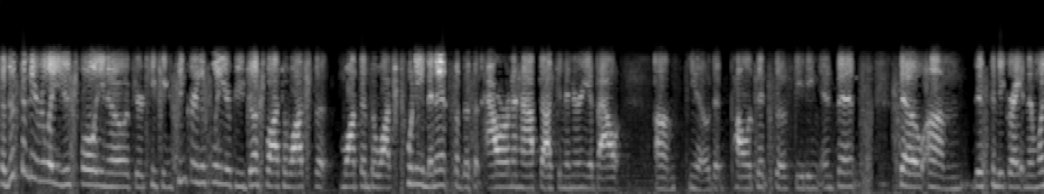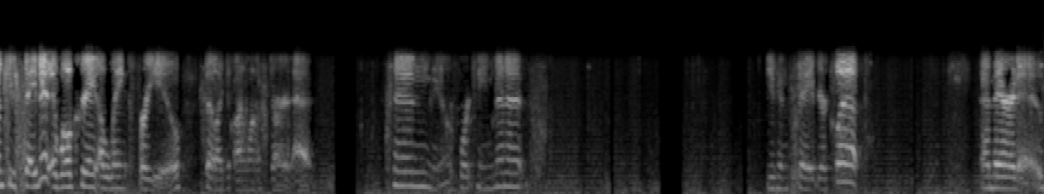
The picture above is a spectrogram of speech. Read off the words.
So this can be really useful, you know, if you're teaching synchronously or if you just want to watch the want them to watch 20 minutes of this an hour and a half documentary about um, you know, the politics of feeding infants. So um, this can be great. And then once you save it, it will create a link for you. So like if I want to start at 10, you know, 14 minutes, you can save your clip, and there it is.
